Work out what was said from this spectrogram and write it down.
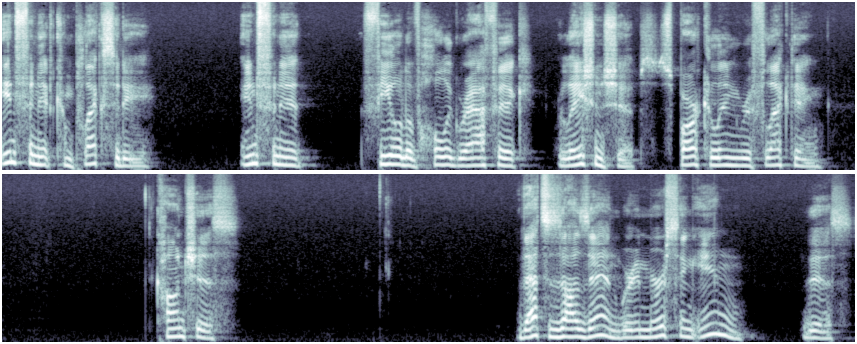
infinite complexity, infinite field of holographic relationships, sparkling, reflecting, conscious. That's Zazen. We're immersing in this.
